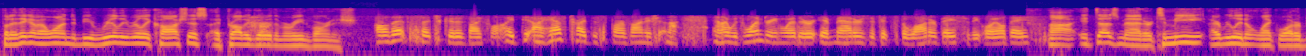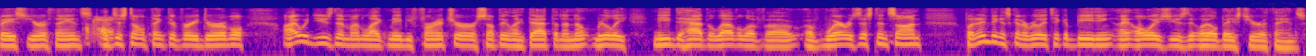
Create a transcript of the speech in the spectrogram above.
But I think if I wanted to be really, really cautious, I'd probably go with a marine varnish. Oh, that's such good advice. Well, I, I have tried the spar varnish, and I and I was wondering whether it matters if it's the water base or the oil base. Uh, it does matter. To me, I really don't like water based urethanes. I just don't think they're very durable. I would use them on like maybe furniture or something like that that I don't really need to have the level of, uh, of wear resistance on. But anything that's going to really take a beating, I always use the oil based urethanes.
